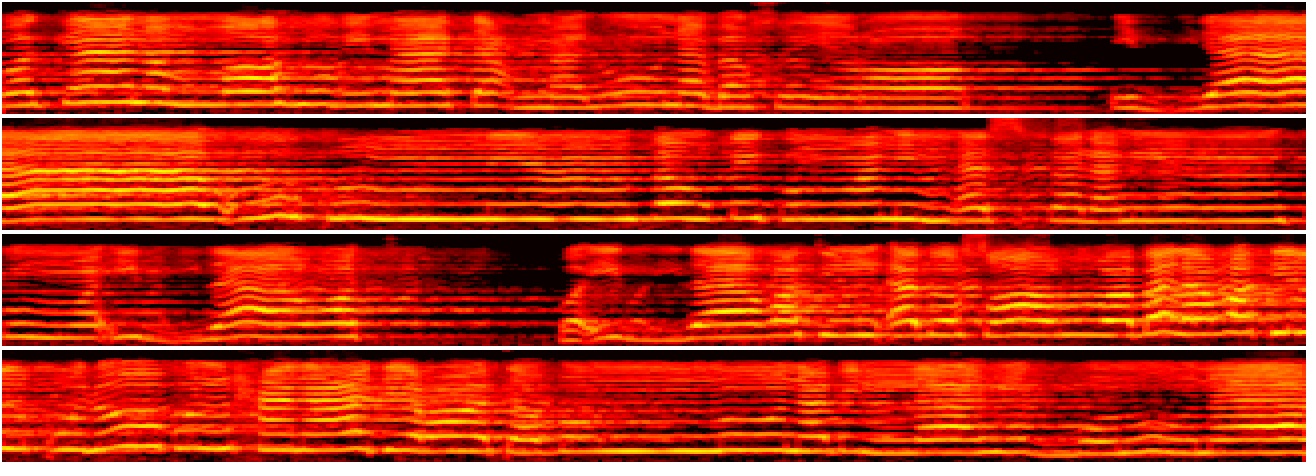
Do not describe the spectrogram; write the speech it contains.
وكان الله بما تعملون بصيرا. إذ جاءوكم من فوقكم ومن أسفل منكم وإذ زاغت وإذ زاغت الأبصار وبلغت القلوب الحناجر وتظنون بالله الظنونا.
